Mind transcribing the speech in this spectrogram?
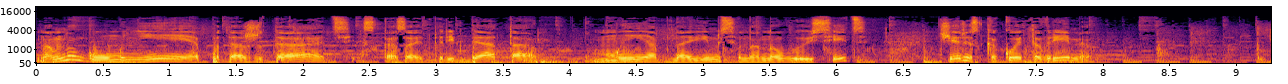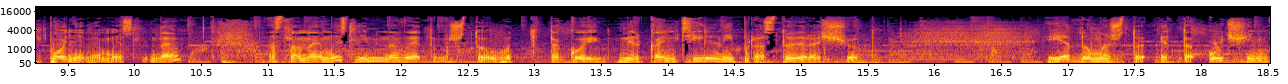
намного умнее подождать и сказать, ребята, мы обновимся на новую сеть, через какое-то время. Поняли мысль, да? Основная мысль именно в этом, что вот такой меркантильный простой расчет. Я думаю, что это очень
